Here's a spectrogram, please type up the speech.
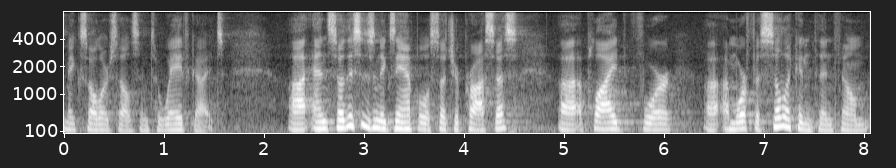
make solar cells into waveguides. Uh, and so this is an example of such a process uh, applied for uh, amorphous silicon thin film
